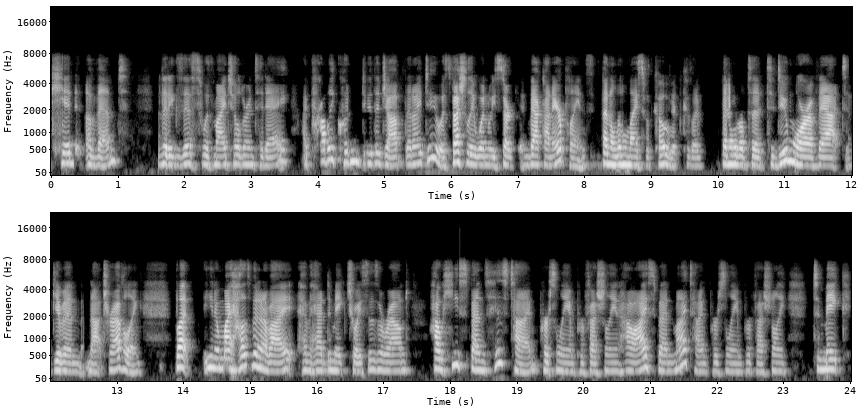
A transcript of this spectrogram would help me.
kid event that exists with my children today, I probably couldn't do the job that I do, especially when we start getting back on airplanes. It's been a little nice with COVID because I've been able to to do more of that given not traveling. But, you know, my husband and I have had to make choices around how he spends his time personally and professionally and how I spend my time personally and professionally to make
